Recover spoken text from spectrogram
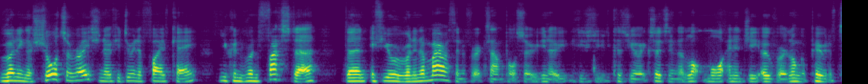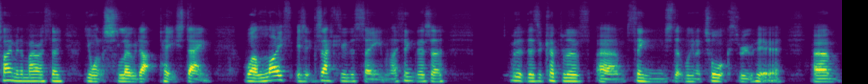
running a shorter race, you know, if you're doing a 5k, you can run faster than if you were running a marathon, for example. So, you know, because you're exerting a lot more energy over a longer period of time in a marathon, you want to slow that pace down. Well, life is exactly the same, and I think there's a there's a couple of um, things that we're going to talk through here. Um,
